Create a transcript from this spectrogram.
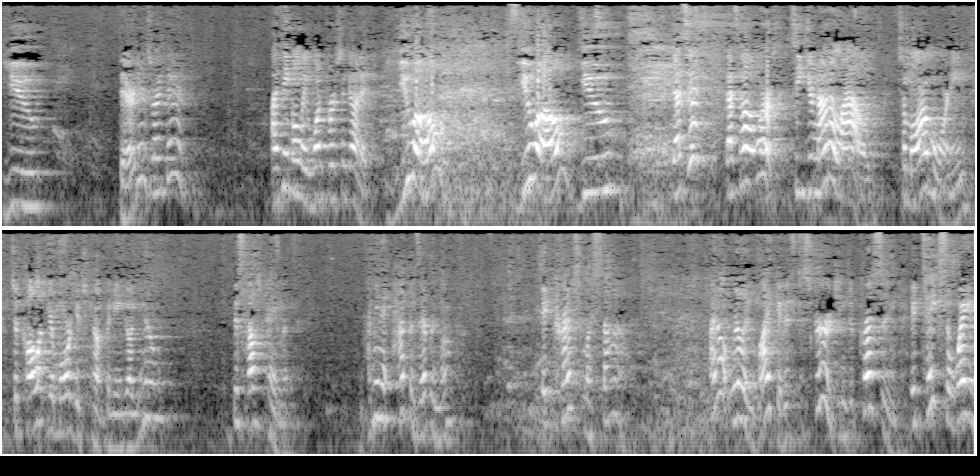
you, there it is right there. I think only one person got it. You owe, you owe, you, that's it. That's how it works. See, you're not allowed tomorrow morning to call up your mortgage company and go, you know, this house payment, I mean, it happens every month. It cramps my style. I don't really like it. It's discouraging, depressing. It takes away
